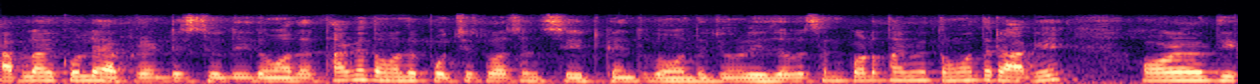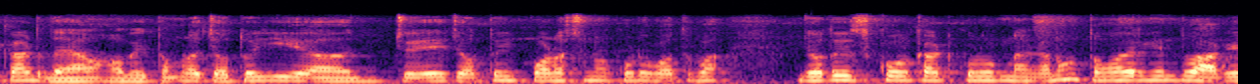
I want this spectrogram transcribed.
অ্যাপ্লাই করলে অ্যাপ্রেন্টিস যদি তোমাদের থাকে, তোমাদের পঁচিশ পার্সেন্ট সিট কিন্তু তোমাদের জন্য রিজার্ভেশন করা থাকবে। তোমাদের আগে অগ্রাধিকার দেওয়া হবে। তোমরা যতই যে যতই পড়াশোনা করুক অথবা যতই স্কোর কার্ড করুক না কেন, তোমাদের কিন্তু আগে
